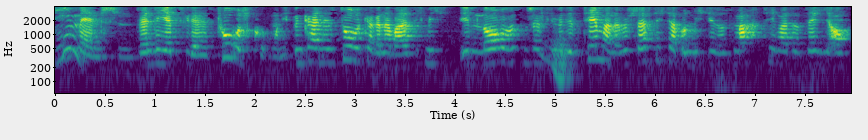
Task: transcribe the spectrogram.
die Menschen, wenn wir jetzt wieder historisch gucken, und ich bin keine Historikerin, aber als ich mich eben neurowissenschaftlich mit dem Thema ne, beschäftigt habe und mich dieses Machtthema tatsächlich auch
